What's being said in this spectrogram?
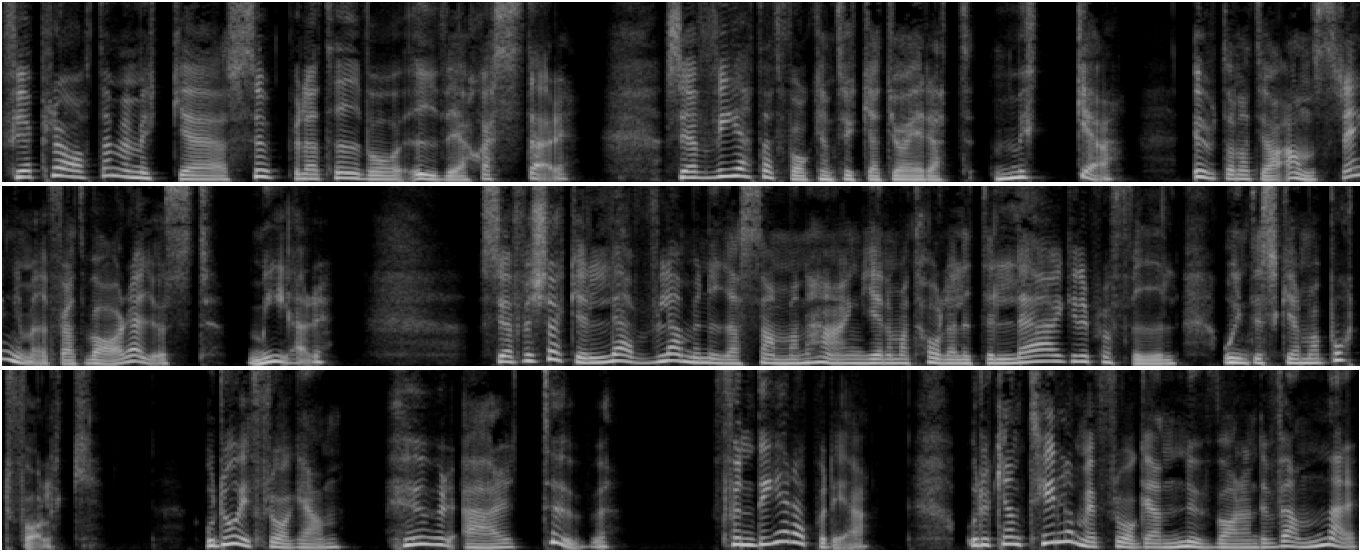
för jag pratar med mycket superlativ och yviga gester. Så jag vet att folk kan tycka att jag är rätt mycket utan att jag anstränger mig för att vara just mer. Så jag försöker levla med nya sammanhang genom att hålla lite lägre profil och inte skrämma bort folk. Och då är frågan, hur är du? Fundera på det. Och du kan till och med fråga nuvarande vänner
